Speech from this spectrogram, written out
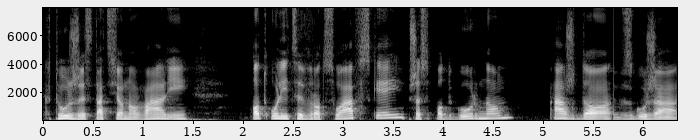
którzy stacjonowali od ulicy Wrocławskiej przez Podgórną aż do wzgórza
